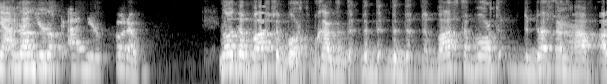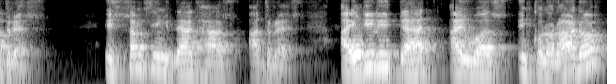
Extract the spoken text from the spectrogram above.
yeah, Not- and your not- and your photo. Not the passport, because the, the, the, the, the passport doesn't have address. It's something that has address. I Oh. did it that I was in Colorado,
